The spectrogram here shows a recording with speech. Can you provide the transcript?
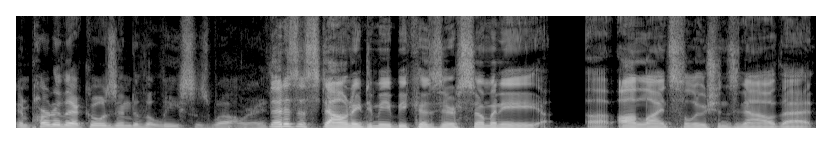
And part of that goes into the lease as well, right? That is astounding to me because there's so many uh, online solutions now that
